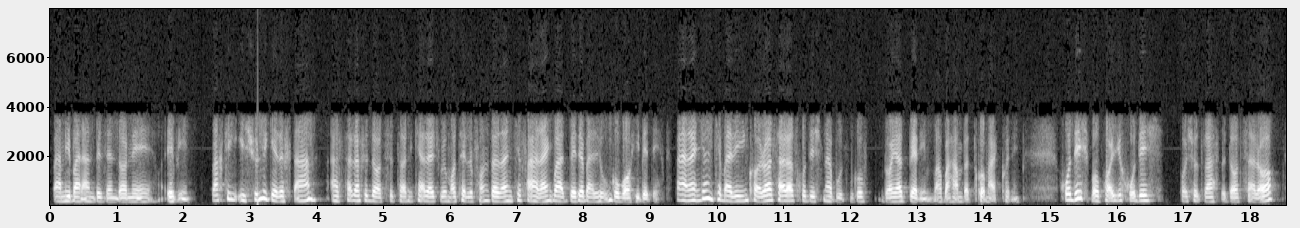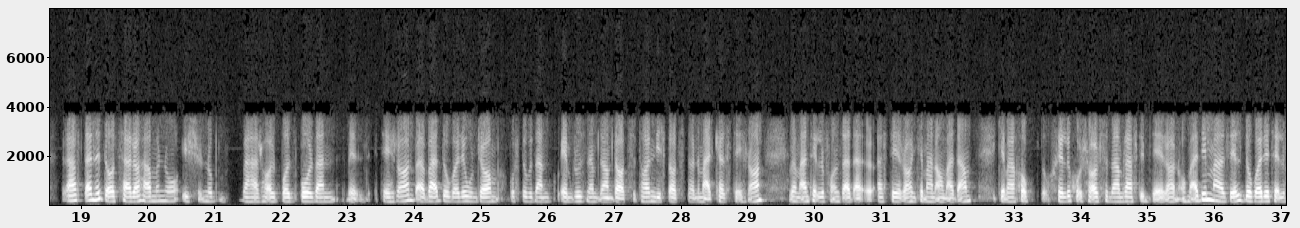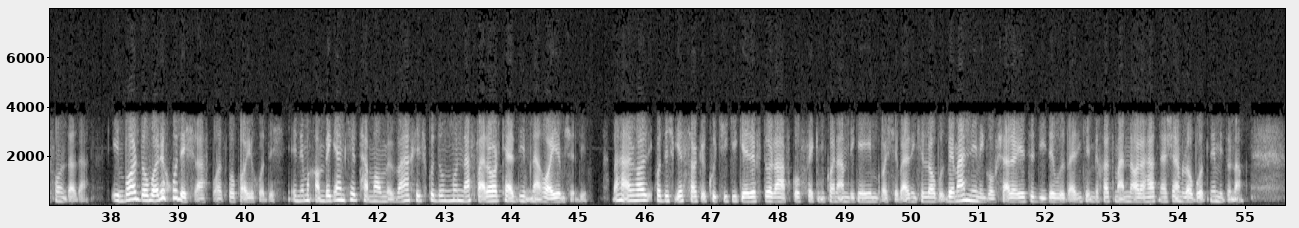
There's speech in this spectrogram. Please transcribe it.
و می‌برن به زندان اوین. وقتی ایشون گرفتن از طرف دادستانی کرج به ما تلفن زدن که فرنگ باید بره برای اون گواهی بده. فرنگان که برای این کارا سر از خودش نبود. می‌گفت باید بریم و به هم باید کمک کنیم. خودش با پای خودش پاشد رفت به دادسرا. رفتن دادسرا همونو ایشونو به هر حال باز بردن به تهران و بعد دوباره اونجا گفته بودن امروز نمی‌دونم دادستان نیست دادستان مرکز تهران. به من تلفن زد از تهران که من آمدم که من خب خیلی خوشحال شدم رفتیم تهران. اومدیم منزل دوباره تلفن زدن. این بار دوباره خودش رفت باز با پای خودش. یعنی می‌خوام بگم که تمام وقت هیچ کدوممون نه فرار کردیم نه قایم شدیم. به هر حال خودش یه ساک کوچیکی گرفت و رفت گفت فکر می‌کنم دیگه این باشه. برای اینکه لابد به من نمی‌گفت. شرایط دیده بود. برای اینکه می‌خواست من ناراحت نشم لابد نمی‌دونم.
